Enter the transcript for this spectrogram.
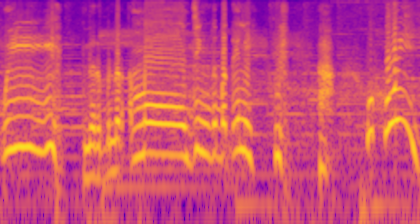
Wih bener-bener amazing tempat ini. Wih ah, wuhui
